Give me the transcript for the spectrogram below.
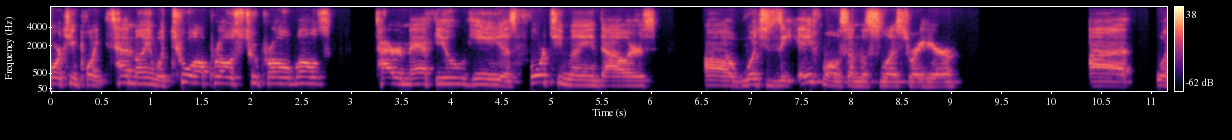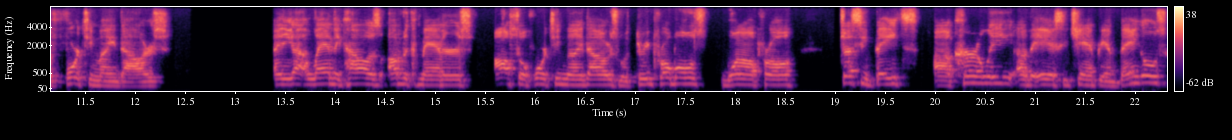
14.10 million with two All Pros, two Pro Bowls. Tyrann Mathieu, he is 14 million dollars, uh, which is the eighth most on this list right here, uh, with 14 million dollars. And you got Landon Collins of the Commanders, also 14 million dollars with three Pro Bowls, one All Pro. Jessie Bates, uh, currently of the AFC champion Bengals,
